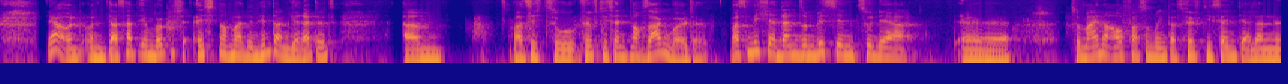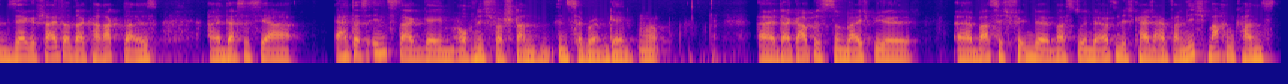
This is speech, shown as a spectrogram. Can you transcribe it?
ja, und, und das hat ihm wirklich echt nochmal den Hintern gerettet. Ähm, was ich zu 50 Cent noch sagen wollte. Was mich ja dann so ein bisschen zu der, äh, zu meiner Auffassung bringt, dass 50 Cent ja dann ein sehr gescheiterter Charakter ist. Äh, das ist ja, er hat das Insta-Game auch nicht verstanden, Instagram-Game. Ja. Äh, da gab es zum Beispiel, äh, was ich finde, was du in der Öffentlichkeit einfach nicht machen kannst.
